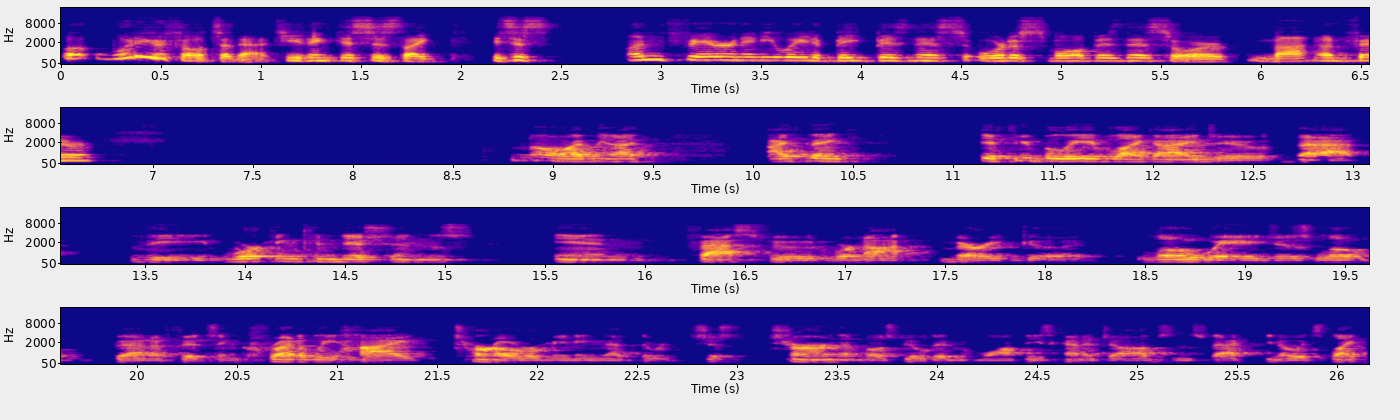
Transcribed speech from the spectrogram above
What are your thoughts on that? Do you think this is like is this unfair in any way to big business or to small business or not unfair? No, I mean I I think if you believe like I do that the working conditions in fast food were not very good, low wages, low benefits, incredibly high turnover, meaning that there was just churn that most people didn't want these kind of jobs. In fact, you know, it's like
